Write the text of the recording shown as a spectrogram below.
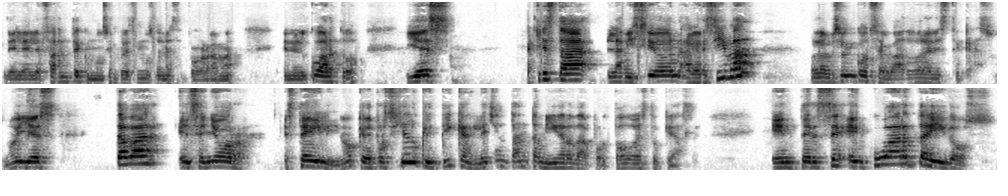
del elefante, como siempre decimos en este programa, en el cuarto, y es, aquí está la visión agresiva o la visión conservadora en este caso, ¿no? Y es, estaba el señor Staley, ¿no? Que de por sí ya lo critican le echan tanta mierda por todo esto que hace. En, tercer, en cuarta y dos,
